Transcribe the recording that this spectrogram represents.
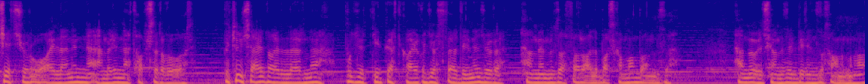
Get gör o ailənin nə əmri, nə tapşırığı var. Bütün şəhid ailələrinə bu cür diqqət qayğı göstərdiyinə görə həm Müzəffər Ali Başkomandanımıza, həm ölkəmizin birinci xanımına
